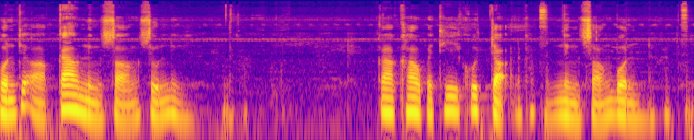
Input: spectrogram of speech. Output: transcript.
ผลที่ออก 91201นะครับ ก็เข้าไปที่คู่เจาะนะครับผม1 2บนนะครับผม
